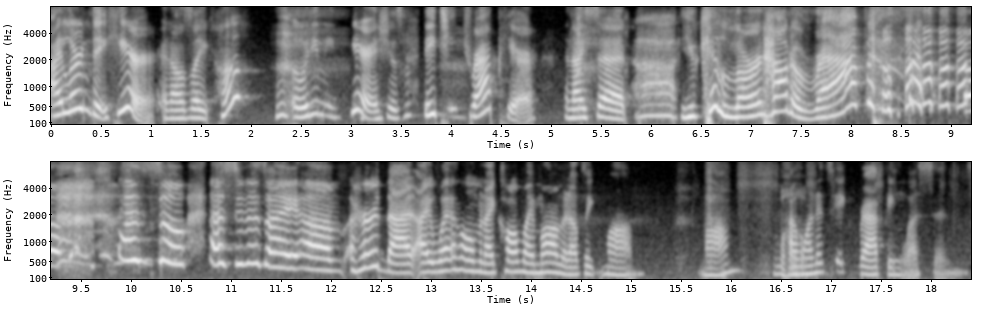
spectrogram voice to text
I learned it here," and I was like, "Huh? Oh, what do you mean here?" And she goes, "They teach rap here." And I said, ah, "You can learn how to rap." and so, as soon as I um, heard that, I went home and I called my mom, and I was like, "Mom, mom." I want to take rapping lessons.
